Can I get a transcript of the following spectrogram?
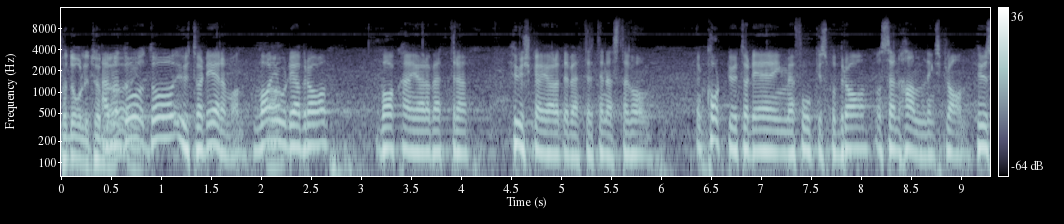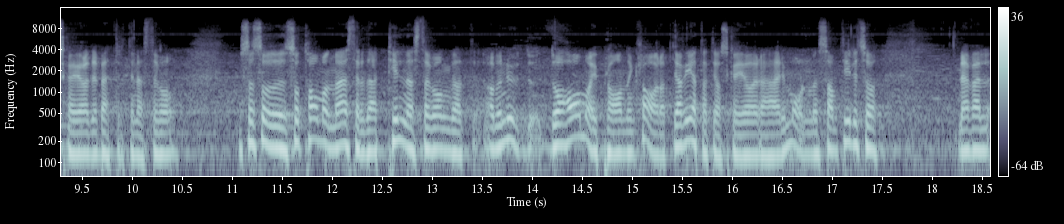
på dåligt humör? Ja, men då, då utvärderar man. Vad ja. gjorde jag bra? Vad kan jag göra bättre? Hur ska jag göra det bättre till nästa gång? En kort utvärdering med fokus på bra och sen handlingsplan. Hur ska jag göra det bättre till nästa gång? Och sen så, så tar man med sig det där till nästa gång. Att, ja, men nu, då har man ju planen klar. Att jag vet att jag ska göra det här imorgon. Men samtidigt så, när, väl,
